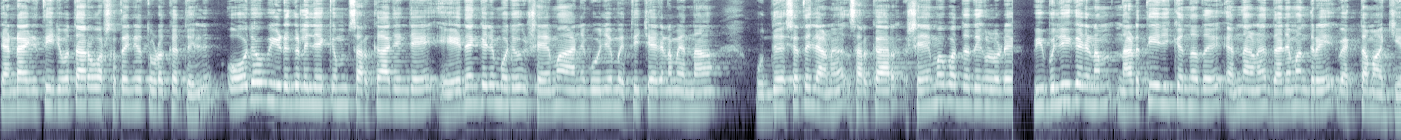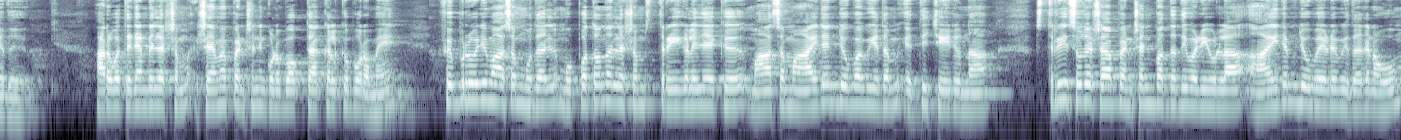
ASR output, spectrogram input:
രണ്ടായിരത്തി ഇരുപത്തി ആറ് വർഷത്തിന്റെ തുടക്കത്തിൽ ഓരോ വീടുകളിലേക്കും സർക്കാരിന്റെ ഏതെങ്കിലും ഒരു ക്ഷേമ ആനുകൂല്യം എത്തിച്ചേരണമെന്ന ഉദ്ദേശത്തിലാണ് സർക്കാർ ക്ഷേമ പദ്ധതികളുടെ വിപുലീകരണം നടത്തിയിരിക്കുന്നത് എന്നാണ് ധനമന്ത്രി വ്യക്തമാക്കിയത്. അറുപത്തിരണ്ട് ലക്ഷം ക്ഷേമ പെൻഷൻ ഗുണഭോക്താക്കൾക്ക് പുറമെ ഫെബ്രുവരി മാസം മുതൽ മുപ്പത്തൊന്ന് ലക്ഷം സ്ത്രീകളിലേക്ക് മാസം ആയിരം രൂപ വീതം എത്തിച്ചേരുന്ന സ്ത്രീ സുരക്ഷാ പെൻഷൻ പദ്ധതി വഴിയുള്ള ആയിരം രൂപയുടെ വിതരണവും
